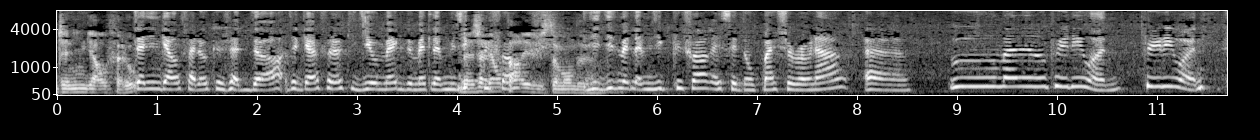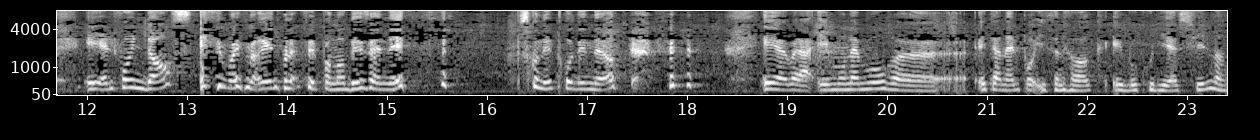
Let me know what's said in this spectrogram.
Janine Garofalo. Janine Garofalo que j'adore. Janine Garofalo qui dit au mec de mettre la musique plus fort. J'allais en parler justement de. Il dit de mettre la musique plus fort et c'est donc My Sharona. Euh, Ooh, my little pretty one, pretty one. Et elles font une danse et moi et Marine on l'a fait pendant des années parce qu'on est trop des nerds. Et euh, voilà. Et mon amour euh, éternel pour Ethan Hawke est beaucoup lié à ce film.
